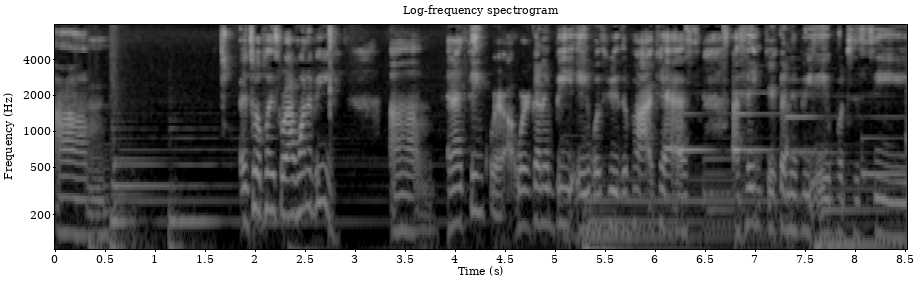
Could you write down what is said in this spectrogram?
um, into a place where I want to be. Um, and I think we're we're going to be able through the podcast. I think you're going to be able to see,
